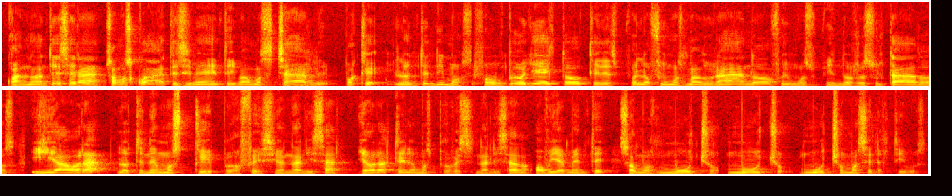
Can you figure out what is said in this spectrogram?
Cuando antes era, somos cuates y vente y vamos a echarle, porque lo entendimos. Fue un proyecto que después lo fuimos madurando, fuimos viendo resultados y ahora lo tenemos que profesionalizar. Y ahora que lo hemos profesionalizado, obviamente somos mucho, mucho, mucho más selectivos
